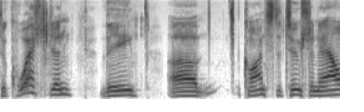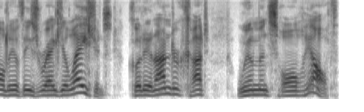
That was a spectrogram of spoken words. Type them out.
to question the uh, constitutionality of these regulations? Could it undercut women's whole health?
